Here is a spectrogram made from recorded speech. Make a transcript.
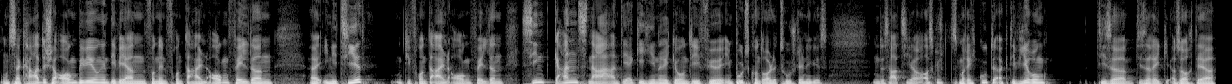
Und sarkadische Augenbewegungen, die werden von den frontalen Augenfeldern äh, initiiert die frontalen Augenfeldern sind ganz nah an der Gehirnregion, die für Impulskontrolle zuständig ist. Und es hat sich herausgestellt, dass man recht gute Aktivierung dieser, dieser also auch der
